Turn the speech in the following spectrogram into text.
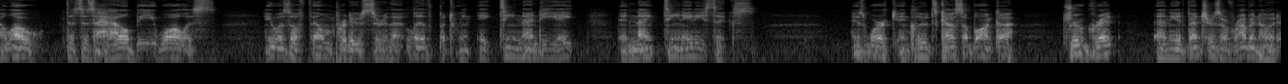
Hello, this is Hal B. Wallis. He was a film producer that lived between 1898 and 1986. His work includes Casablanca, True Grit, and The Adventures of Robin Hood.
